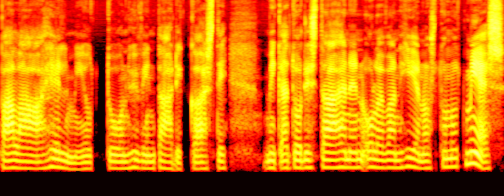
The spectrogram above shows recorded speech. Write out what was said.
palaa helmijuttuun hyvin tahdikkaasti, mikä todistaa hänen olevan hienostunut mies,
